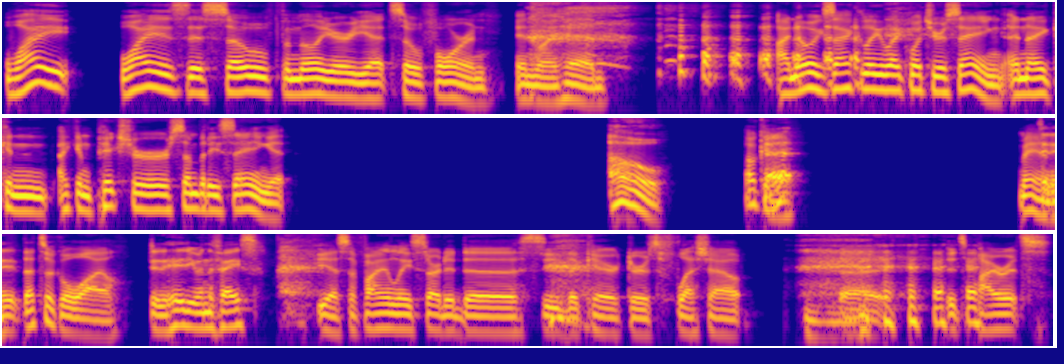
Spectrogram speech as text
Why why is this so familiar yet so foreign in my head? I know exactly like what you're saying, and I can I can picture somebody saying it. Oh, okay, man, it- that took a while. Did it hit you in the face? Yes, I finally started to see the characters flesh out. Uh, It's pirates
